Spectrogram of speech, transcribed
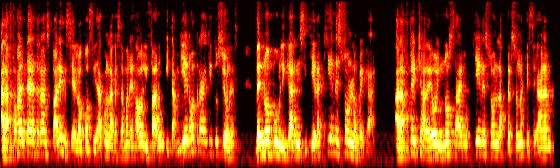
a la falta de transparencia y la opacidad con la que se ha manejado el IFARU y también otras instituciones de no publicar ni siquiera quiénes son los becarios. A la fecha de hoy no sabemos quiénes son las personas que se ganan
